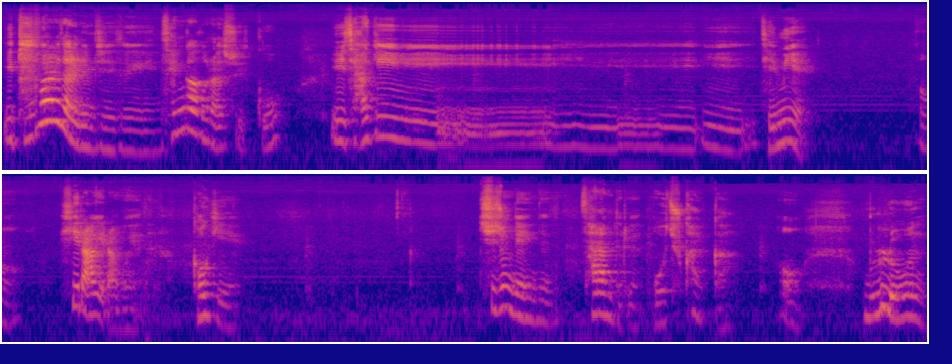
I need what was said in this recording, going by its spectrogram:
이 두 발 달린 인생인 생각을 할 수 있고 이 자기 이 재미에 어, 희락이라고 해야 되나 거기에 치중되어 있는 사람들은 오죽할까 어, 물론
